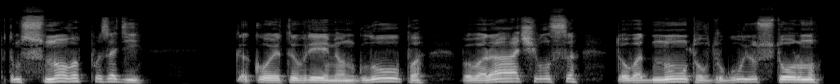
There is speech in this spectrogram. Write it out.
потом снова позади. Какое-то время он глупо поворачивался то в одну, то в другую сторону,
